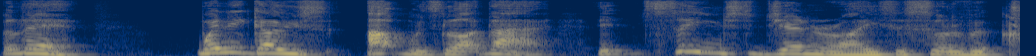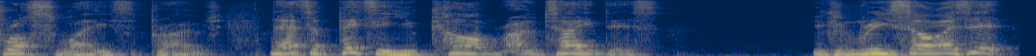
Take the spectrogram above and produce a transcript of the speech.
But there, when it goes upwards like that, it seems to generate a sort of a crossways approach. Now, it's a pity you can't rotate this. You can resize it,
